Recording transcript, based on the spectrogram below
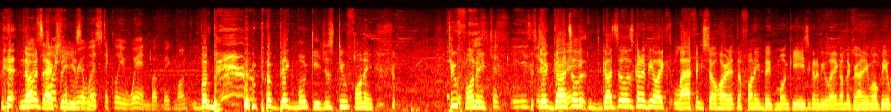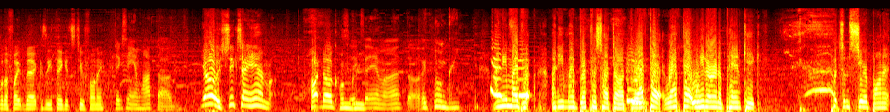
no one's Godzilla actually can using like, realistically win, but Big Monkey. but but Big Monkey just too funny. Too funny. He's just, he's just Dude, Godzilla big. Godzilla's gonna be like laughing so hard at the funny big monkey. He's gonna be laying on the ground. and He won't be able to fight back because he think it's too funny. 6 a.m. hot dog. Yo, 6 a.m. Hot dog hungry. 6 hungry. a.m. hot dog. Hungry. I need my bre- I need my breakfast hot dog. Wrap that wrap that wiener in a pancake. Put some syrup on it.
